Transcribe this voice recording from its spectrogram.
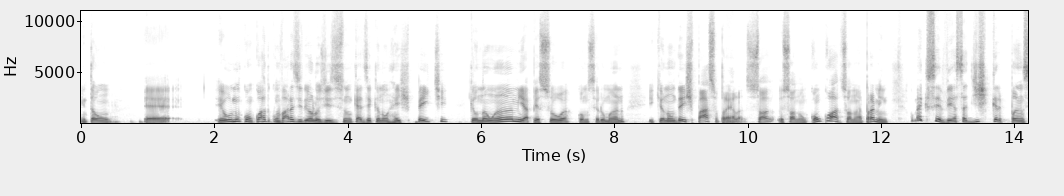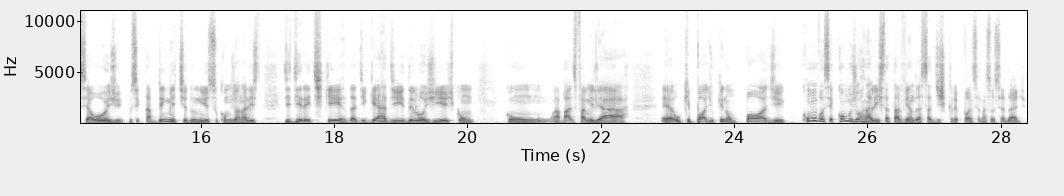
Então, é, eu não concordo com várias ideologias, isso não quer dizer que eu não respeite que eu não ame a pessoa como ser humano e que eu não dê espaço para ela. Só eu só não concordo, só não é para mim. Como é que você vê essa discrepância hoje? Você que está bem metido nisso como jornalista, de direita e esquerda, de guerra de ideologias com, com a base familiar, é, o que pode, o que não pode. Como você, como jornalista, está vendo essa discrepância na sociedade?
